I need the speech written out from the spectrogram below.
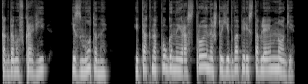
когда мы в крови, измотаны и так напуганы и расстроены, что едва переставляем ноги?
